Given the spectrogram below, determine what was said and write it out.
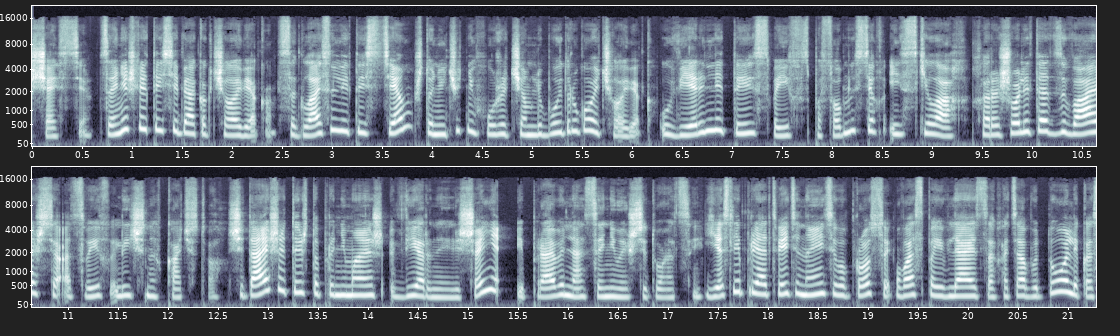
счастья. Ценишь ли ты себя как человека? Согласен ли ты с тем, что ничуть не хуже, чем любой другой человек? Уверен ли ты в своих способностях и скиллах? Хорошо ли ты отзываешься от своих личных качествах? Считаешь ли ты, что принимаешь верные решения и правильно оцениваешь ситуации? Если при ответе на эти вопросы у вас появляется хотя бы толика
